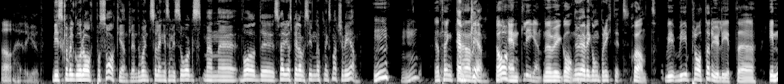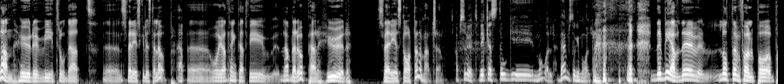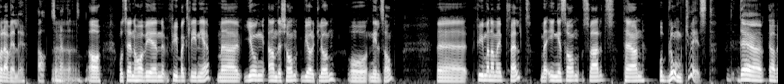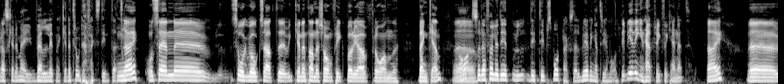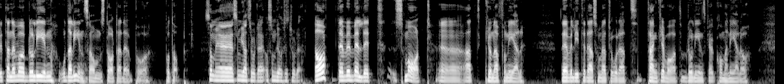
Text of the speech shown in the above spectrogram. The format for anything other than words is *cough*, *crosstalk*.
Ja, herregud. Vi ska väl gå rakt på sak egentligen. Det var inte så länge sedan vi sågs, men eh, vad eh, Sverige har spelat sin öppningsmatch i VM. Mm, mm. jag tänkte här. Äntligen! Ja, äntligen. nu är vi igång. Nu är vi igång på riktigt. Skönt. Vi, vi pratade ju lite innan hur vi trodde att eh, Sverige skulle ställa upp. Ja. Eh, och jag tänkte att vi rabblar upp här hur Sverige startade matchen. Absolut. Vilka stod i mål? Vem stod i mål? *laughs* Det blev, det, lotten föll på, på Ravelli. Ja, som Eh, väntat. Ja, och sen har vi en fyrbackslinje med Ljung, Andersson, Björklund och Nilsson. Eh, mittfält med Ingesson, Svarts, Tern och Blomqvist. Det överraskade mig väldigt mycket. Det trodde jag faktiskt inte. Nej, och sen eh, såg vi också att eh, Kenneth Andersson fick börja från bänken. Ja, Eh, så där följer ditt, ditt tips bort Axel. Det blev inga tre mål. Det blev ingen hattrick för Kenneth. Nej, eh, utan det var Brolin och Dalin som startade på, på topp. Som jag, som jag trodde och som du också trodde. Ja, det är väl väldigt smart eh, att kunna få ner. Det är väl lite det som jag tror att tanken var att Brolin ska komma ner och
